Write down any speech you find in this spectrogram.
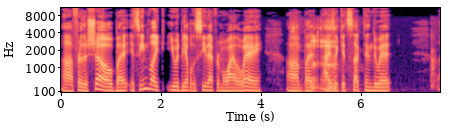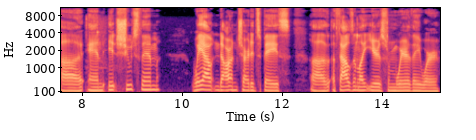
uh, for the show, but it seemed like you would be able to see that from a while away. Um, but Mhm. Isaac gets sucked into it, uh, and it shoots them way out into uncharted space, uh, a thousand light years from where they were.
